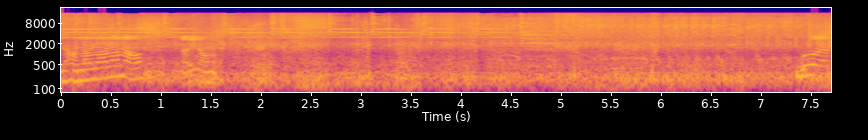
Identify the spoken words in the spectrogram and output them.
No, no, no, no, no. No, you don't. Whoop.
